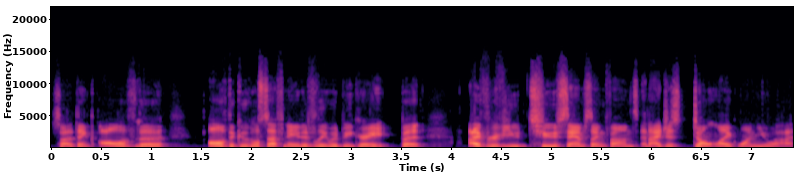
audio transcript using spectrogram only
So I think all of the all of the Google stuff natively would be great, but I've reviewed two Samsung phones and I just don't like One UI.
